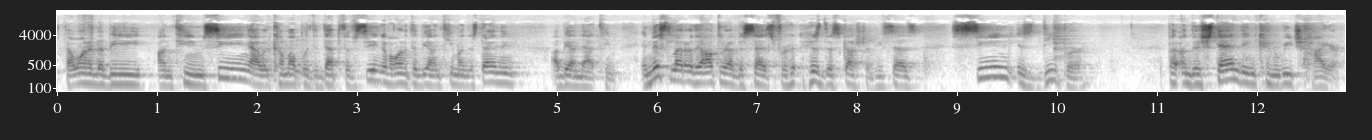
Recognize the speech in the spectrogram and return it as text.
If I wanted to be on team seeing, I would come up with the depth of seeing. If I wanted to be on team understanding, I'll be on that team. In this letter, the Alter Rebbe says, for his discussion, he says, seeing is deeper but understanding can reach higher.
